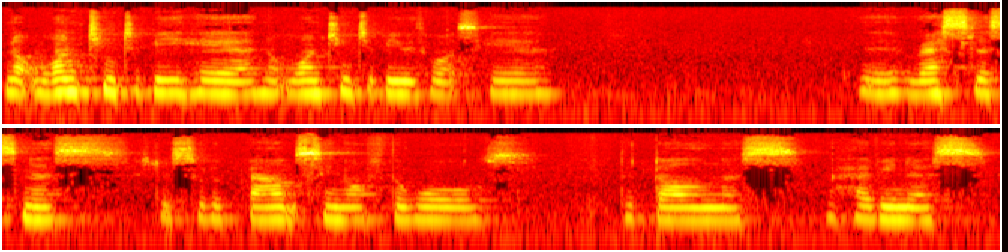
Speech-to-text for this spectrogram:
not wanting to be here, not wanting to be with what's here, the restlessness, just sort of bouncing off the walls, the dullness, the heaviness,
